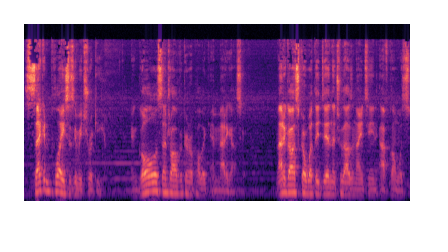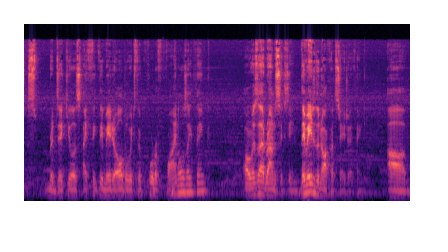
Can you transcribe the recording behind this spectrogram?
Second place is going to be tricky. Angola, Central African Republic, and Madagascar. Madagascar, what they did in the 2019 AFCON was ridiculous. I think they made it all the way to the quarterfinals, I think. Or was that round of 16? They made it to the knockout stage, I think. Um,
